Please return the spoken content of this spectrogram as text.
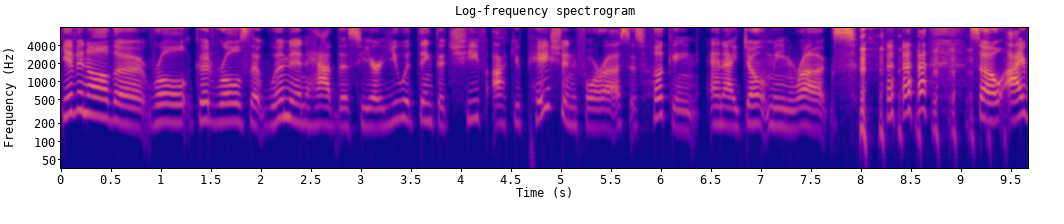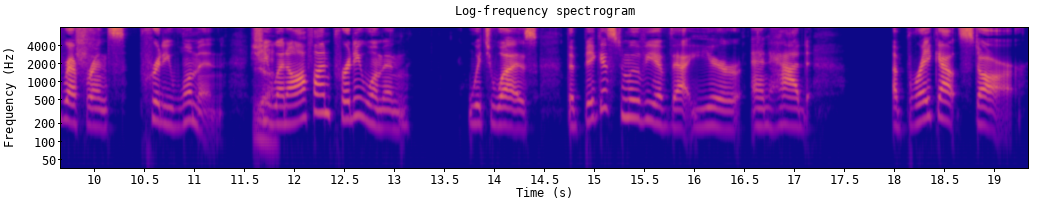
Given all the role, good roles that women had this year, you would think the chief occupation for us is hooking, and I don't mean rugs. so I reference Pretty Woman. She Yeah. went off on Pretty Woman, which was the biggest movie of that year and had a breakout star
